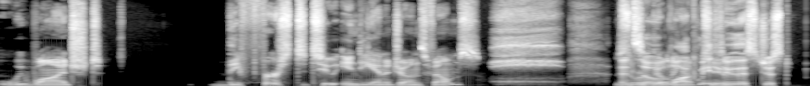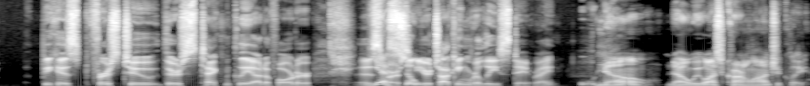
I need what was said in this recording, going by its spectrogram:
we watched the first two Indiana Jones films. And so walk me to- through this just because first two there's technically out of order as Yes, far as so- you're talking release date, right? No, no, we watched chronologically.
